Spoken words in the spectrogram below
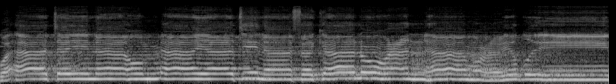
وَآتَيْنَاهُمْ آيَاتِنَا فَكَانُوا عَنْهَا مُعْرِضِينَ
